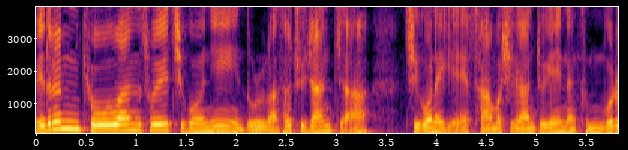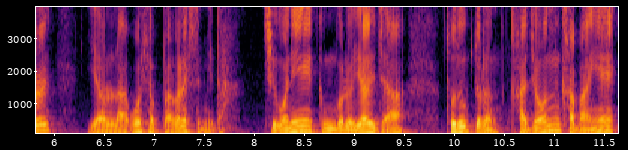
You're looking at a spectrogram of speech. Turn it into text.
이들은 교환소의 직원이 놀라서 주저앉자 직원에게 사무실 안쪽에 있는 금고를 열라고 협박을 했습니다. 직원이 금고를 열자 도둑들은 가져온 가방에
